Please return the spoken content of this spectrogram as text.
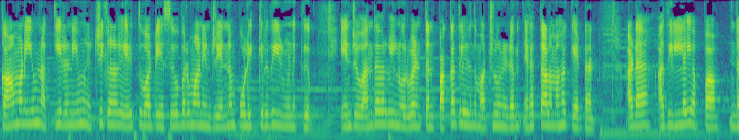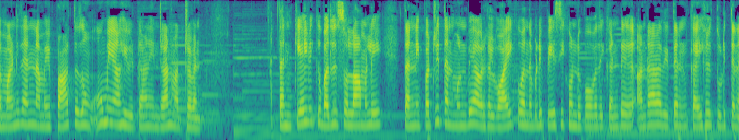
காமனையும் நக்கீரனையும் நெற்றிக்கடல் எரித்து வாட்டிய சிவபெருமான் என்று எண்ணம் போலிக்கிறது இவனுக்கு என்று வந்தவர்களின் ஒருவன் தன் பக்கத்தில் இருந்து மற்றவனிடம் எகத்தாளமாக கேட்டான். அட அது இல்லை அப்பா. இந்த மனிதன் நம்மை பார்த்ததும் ஊமையாகிவிட்டான் என்றான் மற்றவன். தன் கேள்விக்கு பதில் சொல்லாமலே தன்னை பற்றி தன் முன்பே அவர்கள் வாய்க்கு வந்தபடி பேசிக் கொண்டு போவதைக் கண்டு அண்டாராதித்தன் கைகள் துடித்தன.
